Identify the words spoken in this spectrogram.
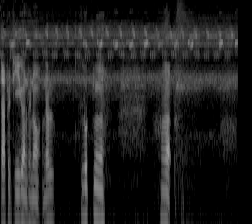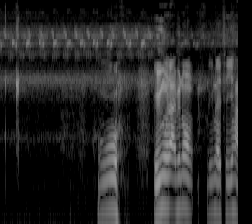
จับไปทีก่อนพี่น้องแล้วลุดมือครับโอ้ดึงไม่ได้พี่น้องดึงได้สีหา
